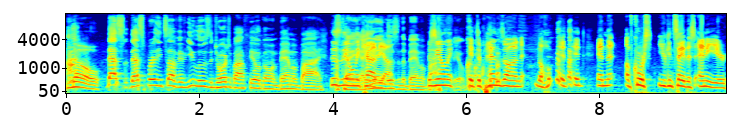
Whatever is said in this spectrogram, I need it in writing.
no, That's that's pretty tough. If you lose to Georgia by a field goal and Bama by, This is the only yeah, you ain't caveat. losing to Bama by This is the only. field goal. It depends on the whole. It, it and of course you can say this any year.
